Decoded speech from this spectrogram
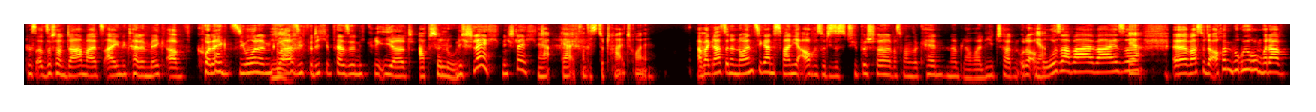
Du hast also schon damals eigene kleine Make-up-Kollektionen quasi ja. für dich persönlich kreiert. Absolut. Nicht schlecht, nicht schlecht. Ja, ja, ich fand das total toll. Aber gerade so in den 90ern, das waren ja auch so dieses typische, was man so kennt, ne, blauer Lidschatten oder auch ja. rosa wahlweise. Ja. Äh, warst du da auch in Berührung oder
